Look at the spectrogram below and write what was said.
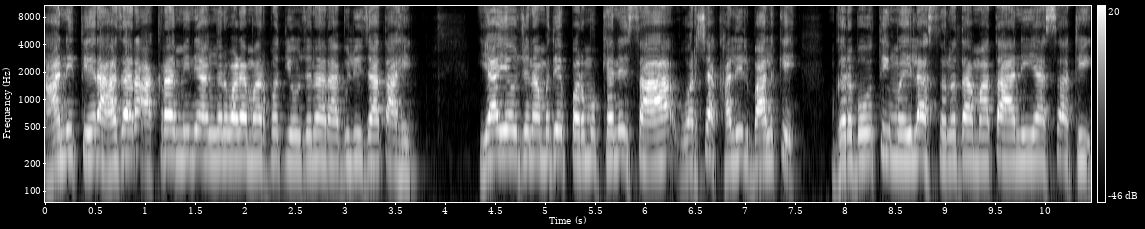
आणि तेरा हजार अकरा मिनी अंगणवाड्यामार्फत योजना राबविली जात आहेत. या योजनामध्ये प्रामुख्याने सहा वर्षाखालील बालके गर्भवती महिला स्तनदा माता आणि यासाठी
